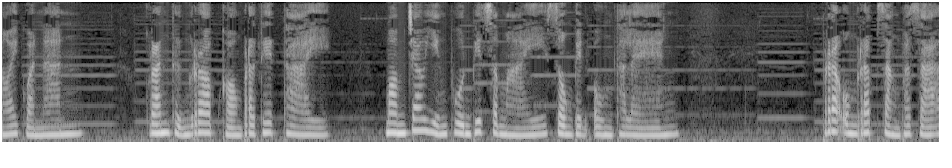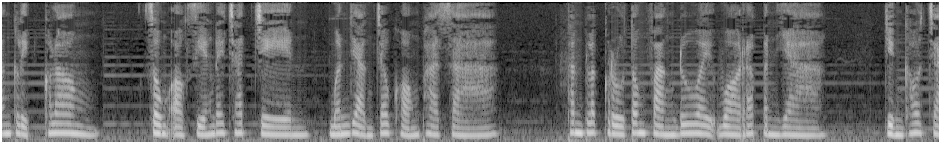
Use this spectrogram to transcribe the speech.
น้อยกว่านั้น ครั้นถึงรอบของประเทศไทย หม่อมเจ้าหญิงภูลพิสมัยทรงเป็นองค์แถลง พระองค์รับสั่งภาษาอังกฤษคล่อง ทรงออกเสียงได้ชัดเจน เหมือนอย่างเจ้าของภาษา ท่านพระครูต้องฟังด้วยวรปัญญา จึงเข้าใจ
